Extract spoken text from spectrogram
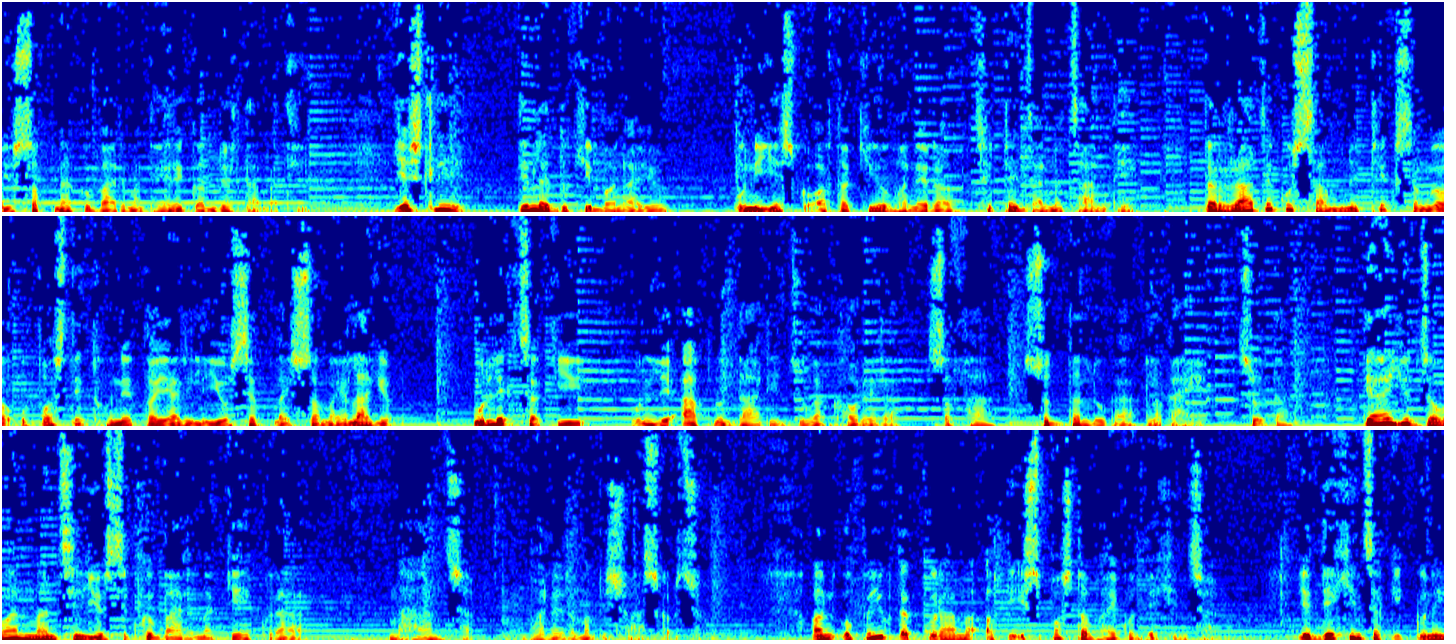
यो सपनाको बारेमा धेरै गम्भीरतामा थिए। यसले तिनलाई दुखी बनायो। उनी यसको अर्थ के हो भनेर छिट्टै जान्न चाहन्थे। तर राजाको सामुने ठिकसँग उपस्थित हुने तयारीले योसेफलाई समय लाग्यो। उल्लेख छ कि उनले आफ्नो दारी जुवा खौरेर सफा शुद्ध लुगा लगाए। श्रोता त्यहाँ यो जवान मान्छे योसेफको बारेमा केही कुरा महान छ भनेर म विश्वास गर्छु। अनि उपयुक्त कुरामा अति स्पष्ट भएको देखिन्छ। यो देखिन्छ कि कुनै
